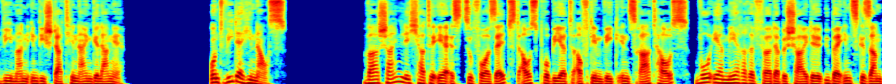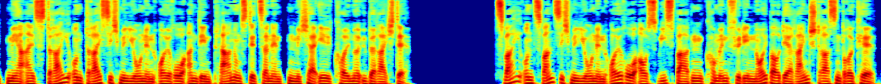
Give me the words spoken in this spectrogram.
wie man in die Stadt hineingelange. Und wieder hinaus. Wahrscheinlich hatte er es zuvor selbst ausprobiert auf dem Weg ins Rathaus, wo er mehrere Förderbescheide über insgesamt mehr als 33 Millionen Euro an den Planungsdezernenten Michael Kolmer überreichte. 22 Millionen Euro aus Wiesbaden kommen für den Neubau der Rheinstraßenbrücke,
